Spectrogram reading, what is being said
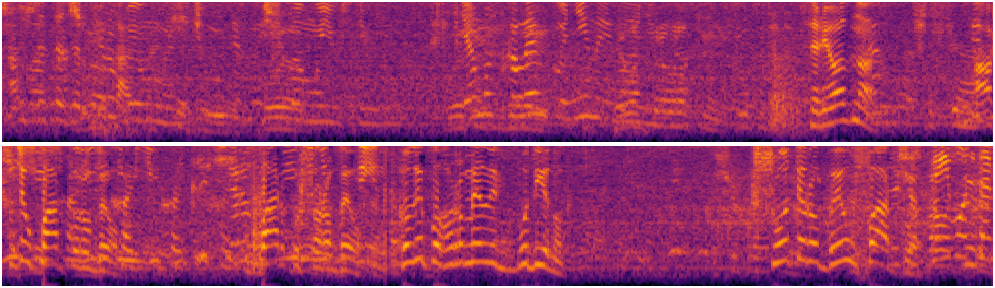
Що ти робив мені? Чому ти знищила мою сім'ю? Я Москаленко Ніна Іванівна. Серйозно? А що ти в парку робив? В парку що робив? Коли погромили будинок? Що ти робив в парку? Ты его там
